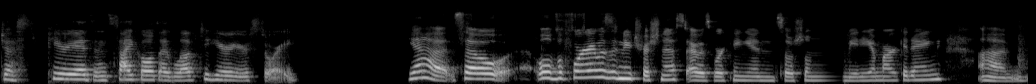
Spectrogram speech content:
just periods and cycles? I'd love to hear your story. Yeah. So, well, before I was a nutritionist, I was working in social media marketing. Um,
